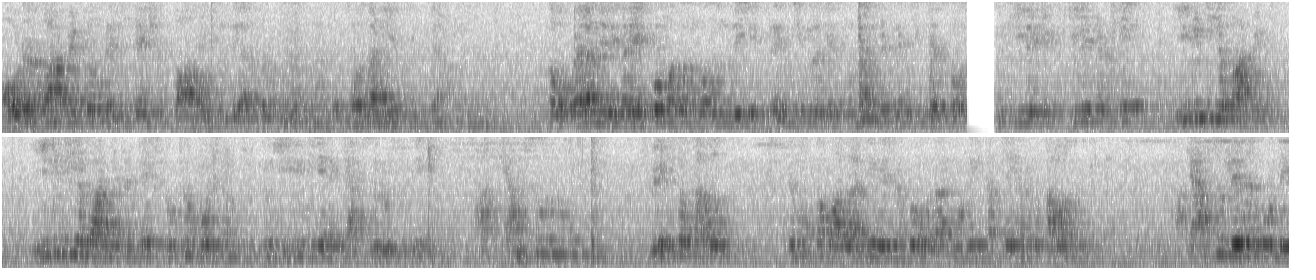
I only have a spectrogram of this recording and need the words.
పౌడర్ ఫార్మేట్లో ప్రెసిపిటేషన్ ఫామ్ అవుతుంది అనుకుంటున్నాను. ఫోర్ కానీ ఎఫ్ సిక్స్ కానీ. ఇంకా ఒకవేళ మీ దగ్గర ఎక్కువ మొత్తంలో ఉంది డ్రెంచింగ్లో చేసుకుంటారంటే డ్రెంచింగ్ చేసుకోవచ్చు కీలేటెడ్ కీలేటెడ్ అంటే ఈడిటిఏ ఫార్మేట్ ఈడిటిఏ ఫార్మేట్ అంటే సూక్ష్మ పోషణం చుట్టూ ఈవిటీ అనే క్యాప్సూల్ ఉంటుంది ఆ క్యాప్సూల్ వేటితో కలవదు. అంటే మొక్క పాలు అన్ని వేసినప్పుడు ఒకదాని టచ్ అయినప్పుడు కలవదు. ఆ క్యాప్సూల్ లేదనుకోండి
